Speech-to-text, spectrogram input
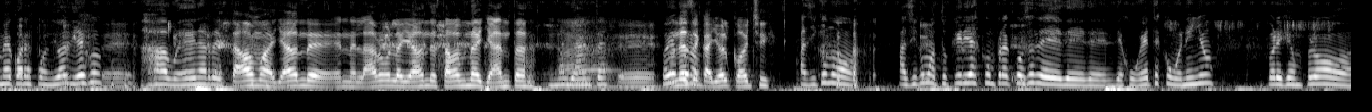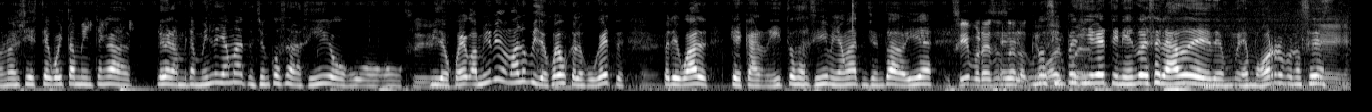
me correspondió al viejo. Eh. Ah, buena, Rey. estábamos allá donde, en el árbol, allá donde estaba una llanta. Una llanta. Eh, Oye, donde pero- se cayó el coche. Así como, así como tú querías comprar cosas de, de, de, de juguetes como niño, por ejemplo, no sé si este güey también tenga, le- a mí también le llama la atención cosas así, o, o- o Sí. videojuegos. A mí me llaman más los videojuegos que los juguetes, pero igual que carritos así, me llama la atención todavía. Sí, por eso es Eh, lo que uno voy, siempre pues. sigue teniendo ese lado de, de, de morro, pues no sé. Eh,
